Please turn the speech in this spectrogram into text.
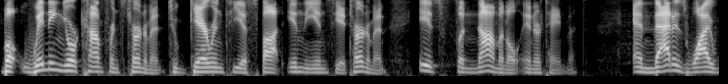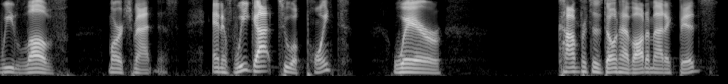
but winning your conference tournament to guarantee a spot in the NCAA tournament is phenomenal entertainment. And that is why we love March Madness. And if we got to a point where conferences don't have automatic bids,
